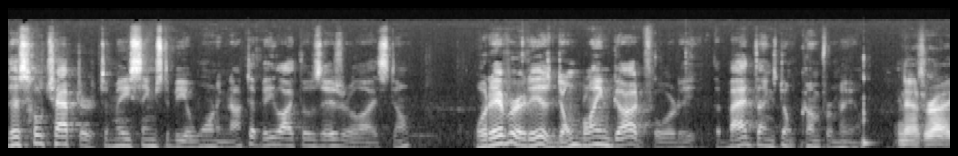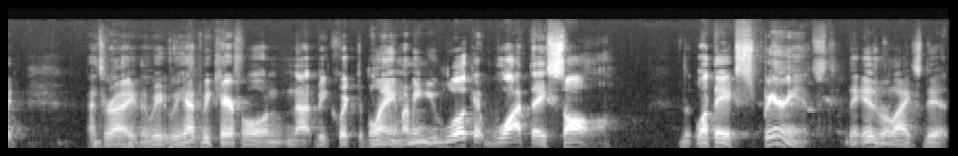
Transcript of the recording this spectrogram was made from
This whole chapter to me seems to be a warning not to be like those Israelites. Don't, whatever it is, don't blame God for it. The bad things don't come from Him. That's right. That's right. We, we have to be careful and not be quick to blame. I mean, you look at what they saw, what they experienced, the Israelites did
